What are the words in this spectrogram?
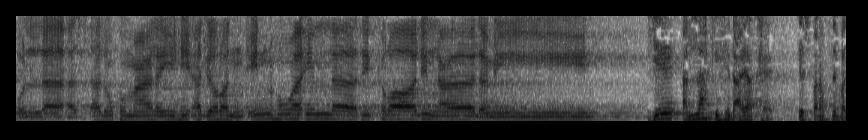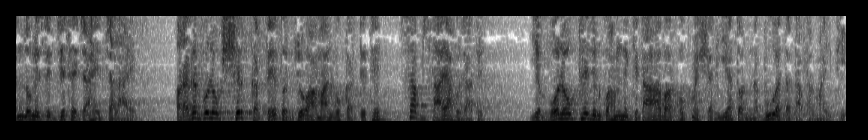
قل لا أسألكم عليه أجرا إن هو إلا ذكرى للعالمين. یہ اللہ کی ہدایت ہے اس پر اپنے بندوں میں سے جسے چاہے چلائے۔ اور اگر وہ لوگ شرک کرتے تو جو اعمال وہ کرتے تھے سب ضائع ہو جاتے۔ یہ وہ لوگ تھے جن کو ہم نے کتاب اور حکم شریعت اور نبوت عطا فرمائی تھی۔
